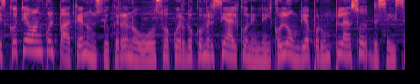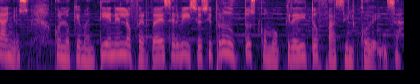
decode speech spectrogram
Scotia Banco El Patria anunció que renovó su acuerdo comercial con Enel Colombia por un plazo de seis años, con lo que mantienen la oferta de servicios y productos como Crédito Fácil Codensa.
